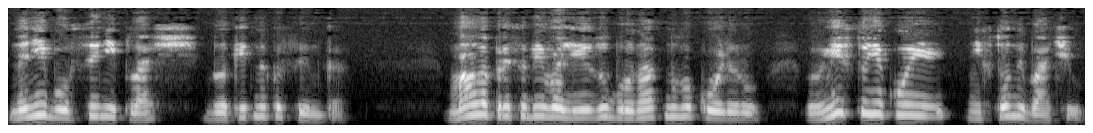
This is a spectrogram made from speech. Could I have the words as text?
На ній був синій плащ, блакитна косинка. Мала при собі валізу брунатного кольору, вмісту якої ніхто не бачив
